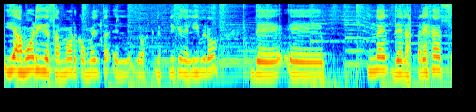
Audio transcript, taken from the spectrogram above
y amor y desamor, como él, lo, explica en el libro, de, una de las parejas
